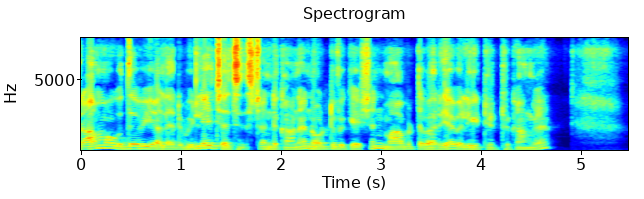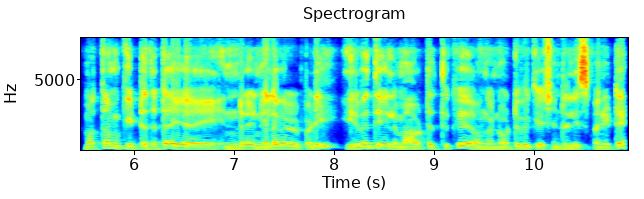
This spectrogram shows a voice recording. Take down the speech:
கிராம உதவியாளர் வில்லேஜ் அசிஸ்டண்ட்டுக்கான நோட்டிஃபிகேஷன் மாவட்ட வாரியாக வெளியிட்டுருக்காங்க மொத்தம் கிட்டத்தட்ட இன்றைய நிலவரப்படி இருபத்தி ஏழு மாவட்டத்துக்கு அவங்க நோட்டிஃபிகேஷன் ரிலீஸ் பண்ணிவிட்டு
